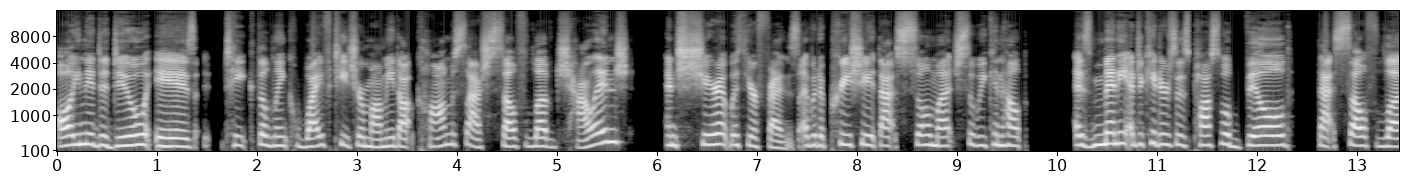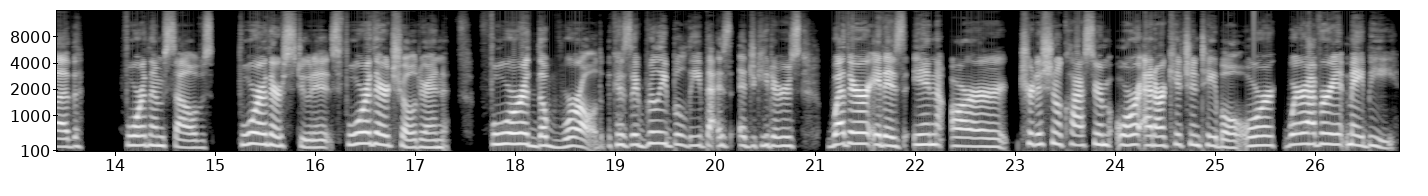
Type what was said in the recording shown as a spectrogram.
All you need to do is take the link wifeteachermommy.com slash self-love challenge and share it with your friends. I would appreciate that so much so we can help as many educators as possible build that self love for themselves, for their students, for their children, for the world, because I really believe that as educators, whether it is in our traditional classroom or at our kitchen table or wherever it may be,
